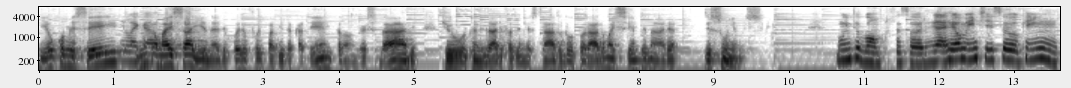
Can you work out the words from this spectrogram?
E eu comecei e nunca mais saí, né? Depois eu fui para a vida acadêmica na universidade, tive a oportunidade de fazer mestrado, doutorado, mas sempre na área de suínos. Muito bom, professor. É realmente isso. Quem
